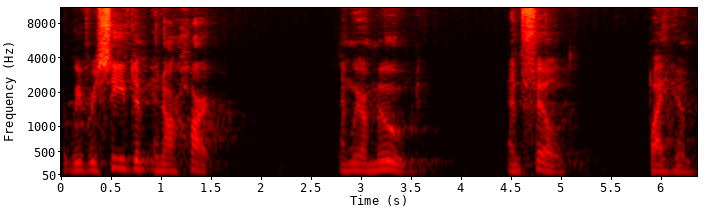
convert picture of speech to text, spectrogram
that we've received him in our heart and we are moved and filled by Him.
